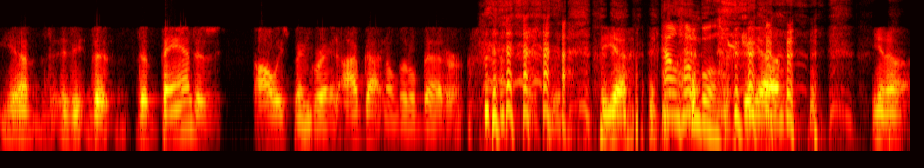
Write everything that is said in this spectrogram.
yeah, the the, the band has always been great. I've gotten a little better. yeah. How humble. the, um, you know,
